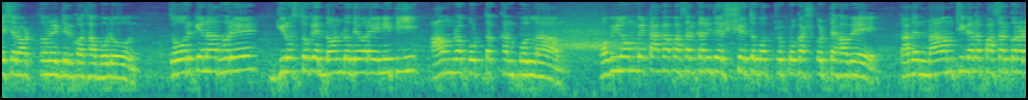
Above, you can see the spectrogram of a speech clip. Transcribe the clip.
দেশের অর্থনীতির কথা বলুন। চোরকে না ধরে গৃহস্থকে দণ্ড দেওয়ার এই নীতি আমরা প্রত্যাখ্যান করলাম। অবিলম্বে টাকা পাচারকারীদের শ্বেতপত্র প্রকাশ করতে হবে। তাদের নাম, ঠিকানা পাচার করা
